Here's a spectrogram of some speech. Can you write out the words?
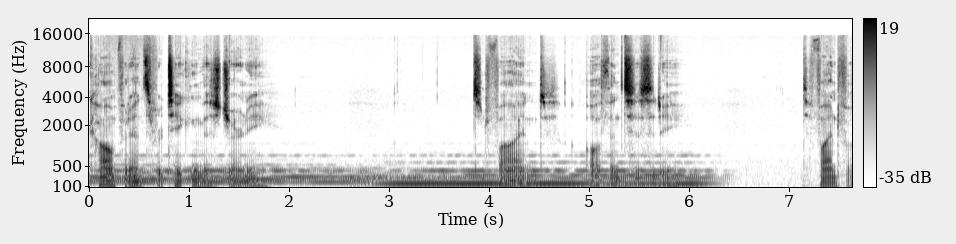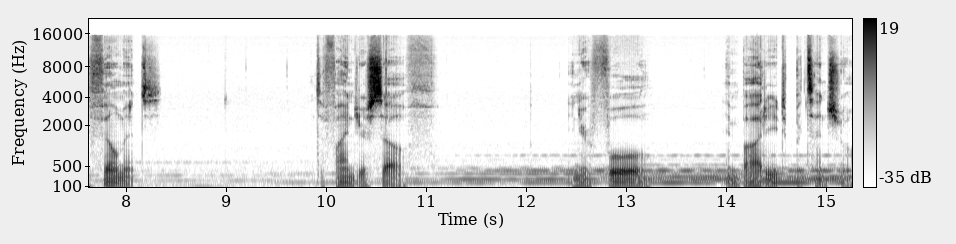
confidence for taking this journey, to find authenticity, to find fulfillment, to find yourself in your full embodied potential.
